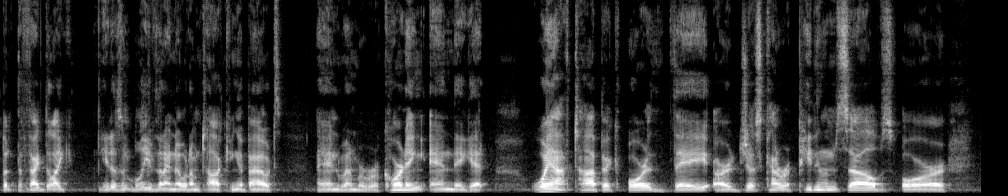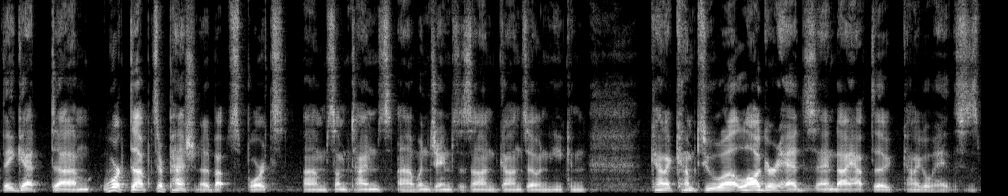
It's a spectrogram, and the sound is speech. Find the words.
But the fact that like he doesn't believe that I know what I'm talking about, and when we're recording and they get way off topic, or they are just kind of repeating themselves, or they get um, worked up they're passionate about sports. Um, sometimes uh, when James is on Gonzo and he can kind of come to uh, loggerheads, and I have to kind of go, "Hey, this is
